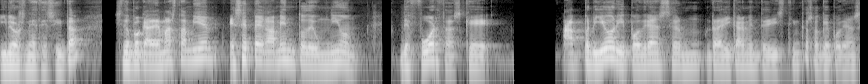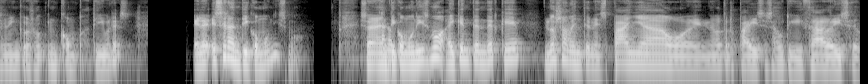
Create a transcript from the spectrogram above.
y los necesita, sino porque además también ese pegamento de unión de fuerzas que a priori podrían ser radicalmente distintas o que podrían ser incluso incompatibles, es el anticomunismo. O sea, el anticomunismo hay que entender que no solamente en España o en otros países ha utilizado y se,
